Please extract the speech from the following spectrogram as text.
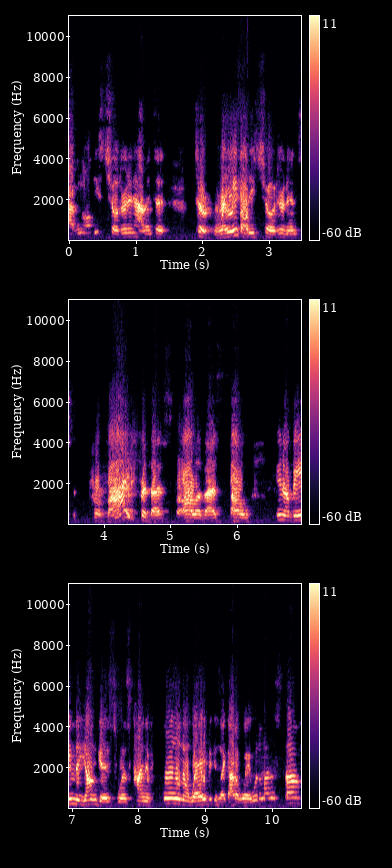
having all these children and having to to raise all these children and provide for this for all of us. So you know, being the youngest was kind of cool in a way because I got away with a lot of stuff.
